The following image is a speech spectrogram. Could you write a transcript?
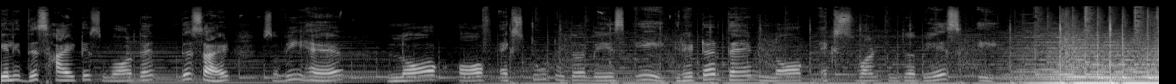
really this height is more than this height so we have log of x2 to the base a greater than log x1 to the base a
